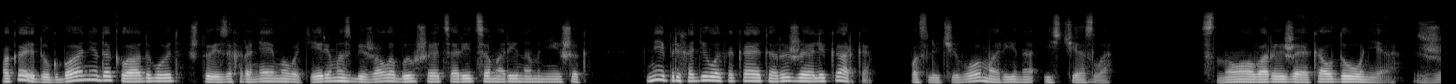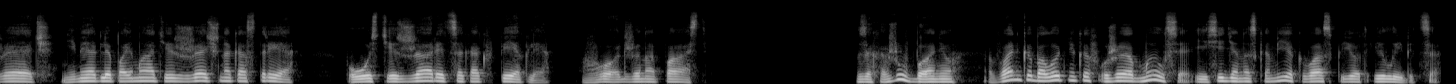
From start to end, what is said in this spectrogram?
Пока иду к бане, докладывают, что из охраняемого терема сбежала бывшая царица Марина Мнишек. К ней приходила какая-то рыжая лекарка, после чего Марина исчезла. Снова рыжая колдунья. Сжечь, немедля поймать и сжечь на костре. Пусть изжарится, как в пекле. Вот же напасть. Захожу в баню. Ванька Болотников уже обмылся и, сидя на скамье, квас пьет и лыбится.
